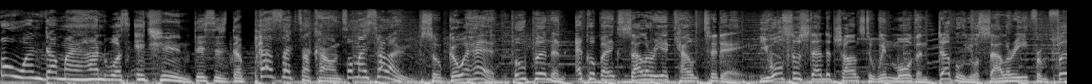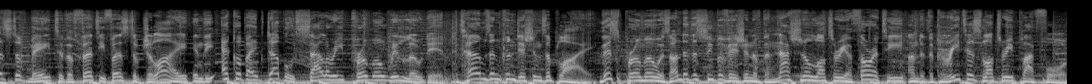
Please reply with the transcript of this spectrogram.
no wonder my hand was itching. This is the perfect account for my salary. So go ahead, open an EcoBank salary account today. You also stand a chance to win more than double your salary from 1st of May to the 31st of July in the EcoBank Double Salary Promo Reloaded. Terms and conditions apply. This promo is under the supervision of the National Lottery Authority under the Caritas Lottery Platform.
